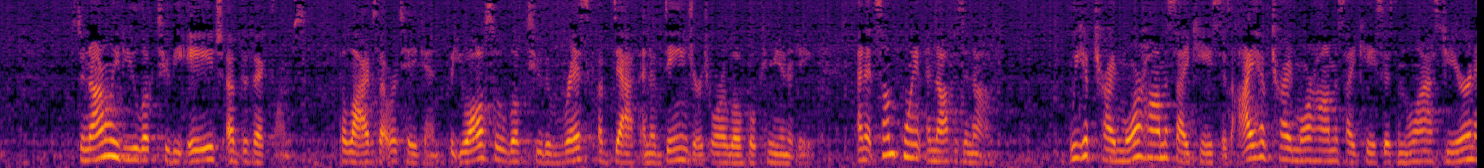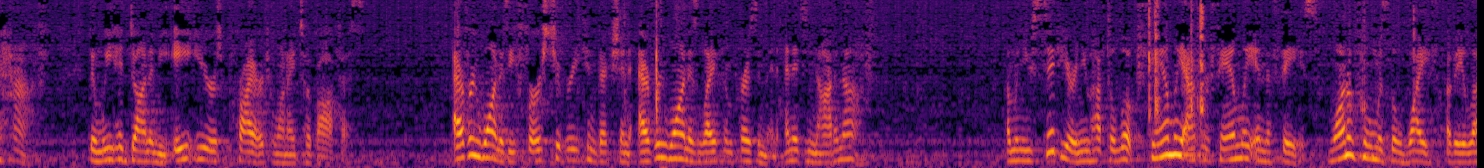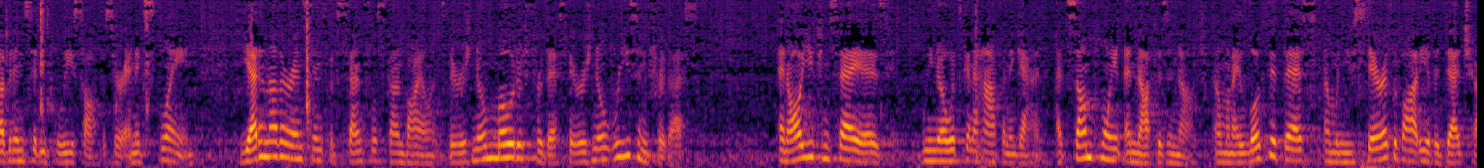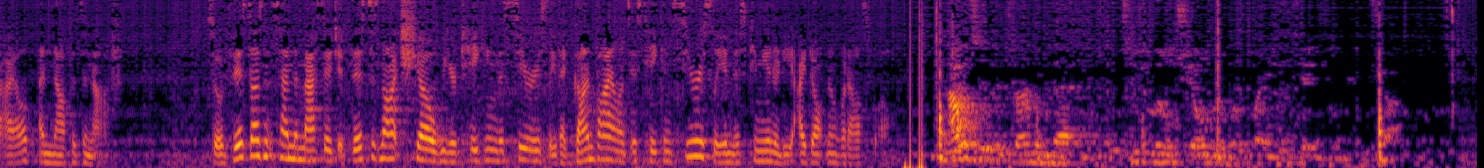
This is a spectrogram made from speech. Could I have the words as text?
So not only do you look to the age of the victims, the lives that were taken, but you also look to the risk of death and of danger to our local community. And at some point, enough is enough. We have tried more homicide cases. I have tried more homicide cases in the last year and a half than we had done in the eight years prior to when I took office. Every one is a first degree conviction, every one is life imprisonment, and it's not enough. And when you sit here and you have to look family after family in the face, one of whom was the wife of a Lebanon City police officer, and explain yet another instance of senseless gun violence. There is no motive for this, there is no reason for this. And all you can say is, we know what's going to happen again. At some point, enough is enough. And when I looked at this, and when you stare at the body of a dead child, enough is enough. So if this doesn't send a message, if this does not show we are taking this seriously, that gun violence is taken seriously in this community, I don't know what else will. How was it determined that the two little children were playing with kids when they were shot?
